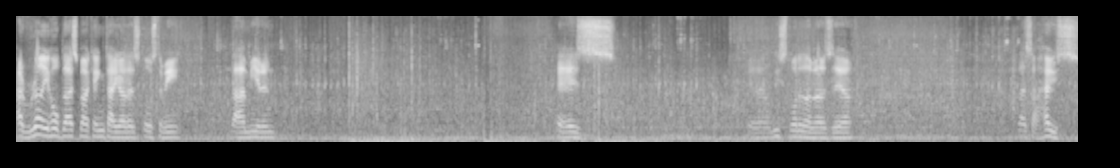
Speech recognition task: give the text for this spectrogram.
I really hope that's my King Tiger that's close to me that I'm hearing. Is... Yeah, at least one of them is there. That's a house.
